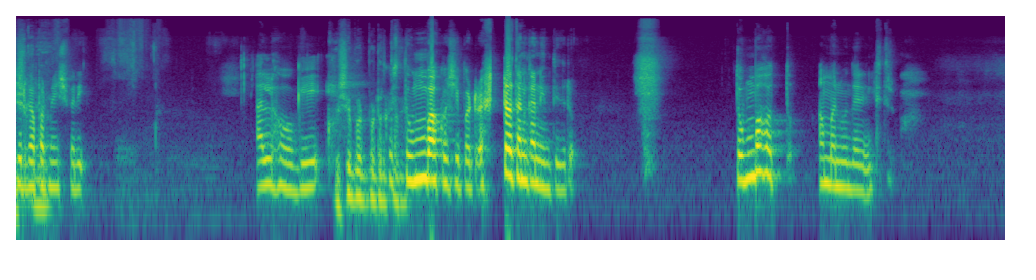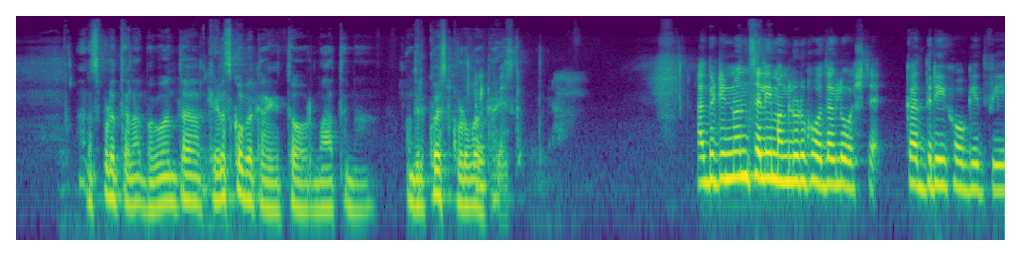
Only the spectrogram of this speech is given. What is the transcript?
ದುರ್ಗಾ ಪರಮೇಶ್ವರಿ. ಅಲ್ಲಿ ಹೋಗಿ ಖುಷಿ ಪಟ್ಬಿಟ್ರು ತುಂಬಾ ಖುಷಿ ಪಟ್ಟರು ಎಷ್ಟೋ ತನಕ ನಿಂತಿದ್ರು. ತುಂಬ ಹೊತ್ತು ಅಮ್ಮನ ಮುಂದೆ ನಿಂತಿದ್ರು. ಅನಿಸ್ಬಿಡುತ್ತಲ್ಲ ಭಗವಂತ ಕೇಳಿಸ್ಕೋಬೇಕಾಗಿತ್ತು ಅವ್ರ ಮಾತನ್ನ. ಒಂದು ರಿಕ್ವೆಸ್ಟ್ ಕೊಡ್ಬೇಕಾಗಿತ್ತು. ಅದ್ಬಿಟ್ಟು ಇನ್ನೊಂದ್ಸಲಿ ಮಂಗ್ಳೂರಿಗೆ ಹೋದಾಗಲೂ ಅಷ್ಟೇ. ಕದ್ರಿಗೆ ಹೋಗಿದ್ವಿ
